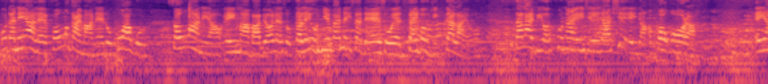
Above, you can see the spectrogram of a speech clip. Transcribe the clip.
ဟိုတနေ့ကလည်းဖုန်းမကင်ပါနဲ့လို့ကိုယ့်အကိုဆုံးမနေအောင်အိမ်မှာဘာပြောလဲဆိုကလေးကိုညှဉ်းပန်းနှိပ်စက်တယ်ဆိုရင်စိုင်းပုတ်ကြီးတက်လိုက်ရောတက်လိုက်ပြီးတော့ခုနအိမ်ရှိရာရှစ်အိမ်ကြောင့်အကုတ်အော်တာအိမ်က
